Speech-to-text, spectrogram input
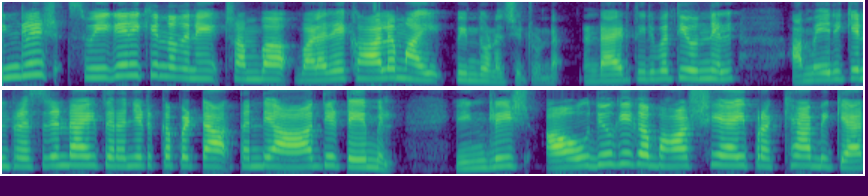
ഇംഗ്ലീഷ് സ്വീകരിക്കുന്നതിനെ ട്രംപ് വളരെ കാലമായി പിന്തുണച്ചിട്ടുണ്ട്. രണ്ടായിരത്തി ഇരുപത്തിയൊന്നിൽ അമേരിക്കൻ പ്രസിഡന്റായി തിരഞ്ഞെടുക്കപ്പെട്ട തന്റെ ആദ്യ ടേമിൽ ഇംഗ്ലീഷ് ഔദ്യോഗിക ഭാഷയായി പ്രഖ്യാപിക്കാൻ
